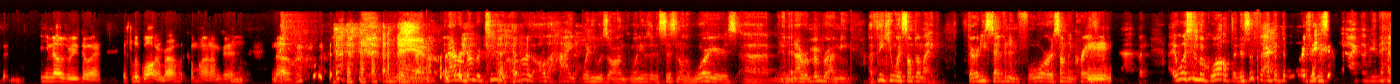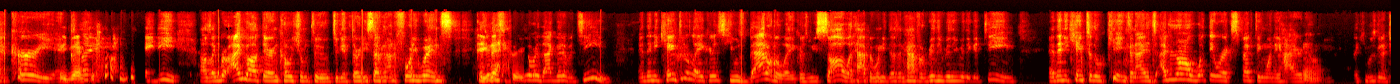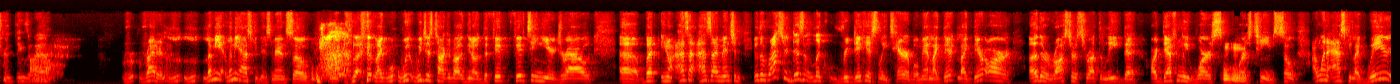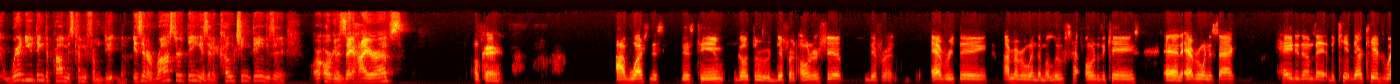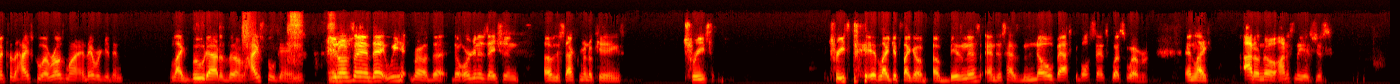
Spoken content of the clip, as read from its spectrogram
he knows what he's doing. It's Luke Walton, bro. Come on, I'm good. Mm. No, man. And I remember too. I remember all the hype when he was on when he was an assistant on the Warriors. Um, mm. And then I remember, I mean, I think he went something like 37 and four or something crazy mm-hmm. like But it wasn't Luke Walton. It's the fact that the Warriors were just stacked. I mean, they had Curry and exactly. Klay, AD. I was like, bro, I go out there and coach them to to get 37 out of 40 wins. Exactly. They were that good of a team. And then he came to the Lakers. He was bad on the Lakers. We saw what happened when he doesn't have a really, really, really good team. And then he came to the Kings, and I, I don't know what they were expecting when they hired him. Mm. Like he was going to turn things around. Ryder, let me let me ask you this, man. So, like we, we just talked about, you know, the 15 year drought, uh, but you know, as I as I mentioned, you know, the roster doesn't look ridiculously terrible, man. Like there like there are other rosters throughout the league that are definitely worse mm-hmm. worse teams. So I want to ask you, like, where where do you think the problem is coming from? Do, is it a roster thing? Is it a coaching thing? Is it or organization higher ups? Okay, I've watched this this team go through different ownership, different everything. I remember when the Maloofs owned the Kings, and everyone in SAC hated them. That the kid, their kids went to the high school at Rosemont, and they were getting like booed out of the high school games. You know what I'm saying? That we, bro, the the organization of the Sacramento Kings treats treats it like it's like a, a business and just has no basketball sense whatsoever. And like I don't know. Honestly, it's just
